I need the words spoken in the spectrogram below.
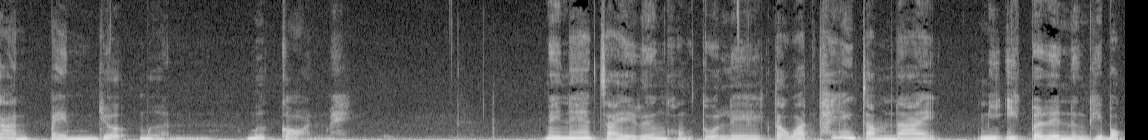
การเป็นเยอะเหมือนเมื่อก่อนไหม ไม่แน่ใจเรื่องของตัวเลข แต่ว่าถ้ายังจำได้มีอีกประเด็นหนึ่งที่บอก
